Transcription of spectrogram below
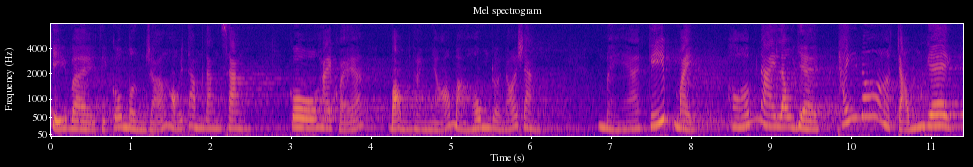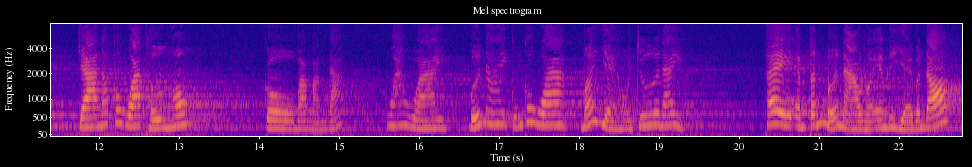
chị về thì cô mừng rỡ hỏi thăm đăng xăng Cô hai khỏe bồng thằng nhỏ mà hung rồi nói rằng Mẹ kiếp mày, hôm nay lâu về thấy nó trọng ghê Cha nó có qua thường không? Cô ba Mạnh đáp Qua hoài, bữa nay cũng có qua, mới về hồi trưa đây Thế em tính bữa nào rồi em đi về bên đó?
